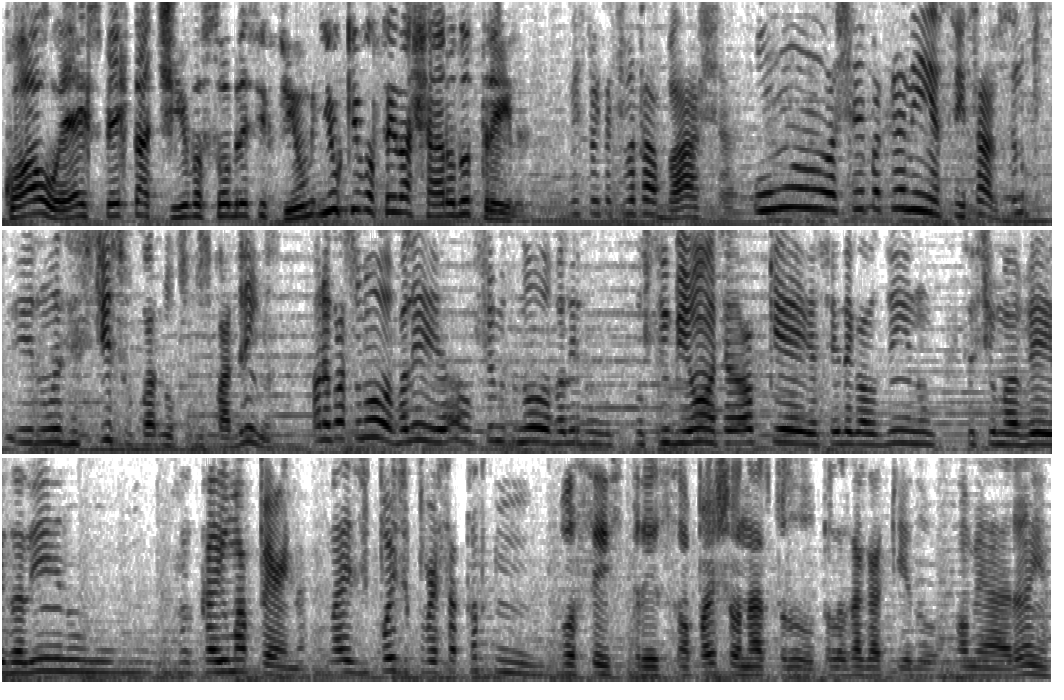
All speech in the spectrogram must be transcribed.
qual é a expectativa sobre esse filme e o que vocês acharam do trailer. Minha expectativa tá baixa. Um eu achei bacaninha, assim, sabe? Se não, se não existisse o qua- no- dos quadrinhos, é um negócio novo ali, é um filme novo ali do, do simbionte, é ok, achei legalzinho, não assisti uma vez ali, não- não caiu uma perna. Mas depois de conversar tanto com vocês três, são apaixonados pelo, pelas HQ do Homem-Aranha,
